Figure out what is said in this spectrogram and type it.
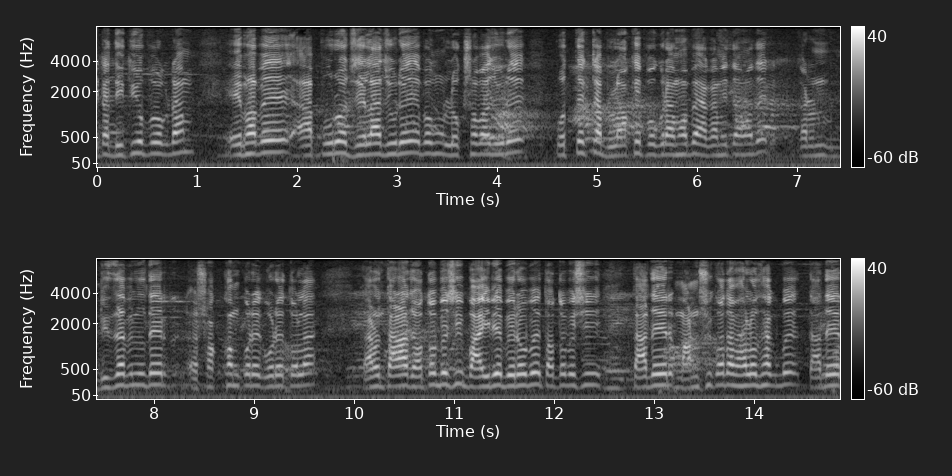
এটা দ্বিতীয় প্রোগ্রাম এভাবে পুরো জেলা জুড়ে এবং লোকসভা জুড়ে প্রত্যেকটা ব্লকে প্রোগ্রাম হবে আগামীতে আমাদের কারণ ডিসেবলদের সক্ষম করে গড়ে তোলা। কারণ তারা যত বেশি বাইরে বেরোবে তত বেশি তাদের মানসিকতা ভালো থাকবে তাদের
